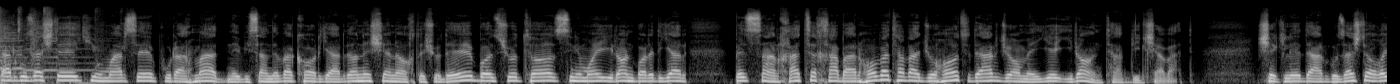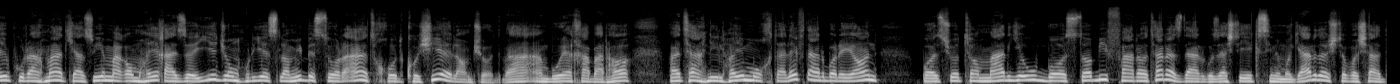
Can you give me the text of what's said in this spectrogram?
در گذشته کیومرس پوراحمد نویسنده و کارگردان شناخته شده باعث شد تا سینمای ایران بار دیگر به سرخط خبرها و توجهات در جامعه ایران تبدیل شود. شکل درگذشت آقای پوراحمد که از سوی مقامهای قضایی جمهوری اسلامی به سرعت خودکشی اعلام شد و انبوه خبرها و تحلیلهای مختلف درباره آن باعث شد تا مرگ او باستابی فراتر از درگذشت یک سینماگر داشته باشد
